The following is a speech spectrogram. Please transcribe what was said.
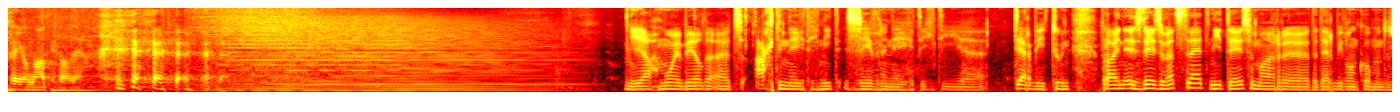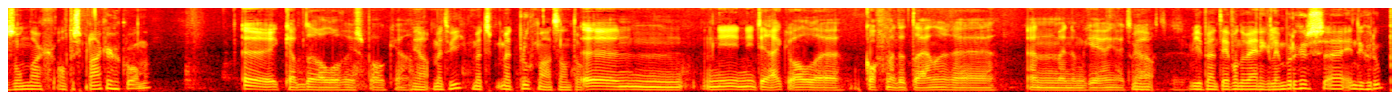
Regelmatig wel, ja. Ja, mooie beelden uit 98, niet 97, die uh, derby toen. Brian, is deze wedstrijd, niet deze, maar uh, de derby van komende zondag, al ter sprake gekomen? Uh, ik heb er al over gesproken, ja. ja met wie? Met, met ploegmaats dan toch? niet, niet direct, wel kort met de trainer en mijn omgeving uiteraard. Ja. Je bent een van de weinige Limburgers in de groep.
